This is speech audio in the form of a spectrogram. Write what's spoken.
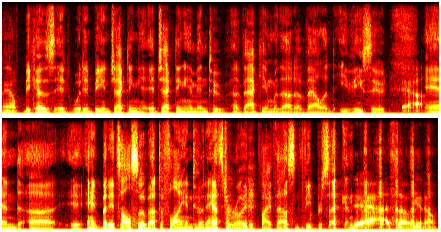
Yep. because it would be injecting ejecting him into a vacuum without a valid EV suit. Yeah. And uh, it, and but it's also about to fly into an asteroid at five thousand feet per second. Yeah. So you know.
